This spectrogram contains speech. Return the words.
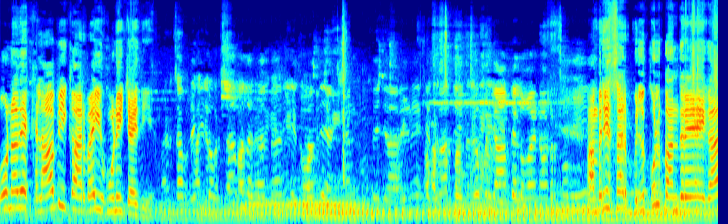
ਉਹਨਾਂ ਦੇ ਖਿਲਾਫ ਵੀ ਕਾਰਵਾਈ ਹੋਣੀ ਚਾਹੀਦੀ ਹੈ। ਅੰਮ੍ਰਿਤਸਰ ਬਿਲਕੁਲ ਬੰਦ ਰਹੇਗਾ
